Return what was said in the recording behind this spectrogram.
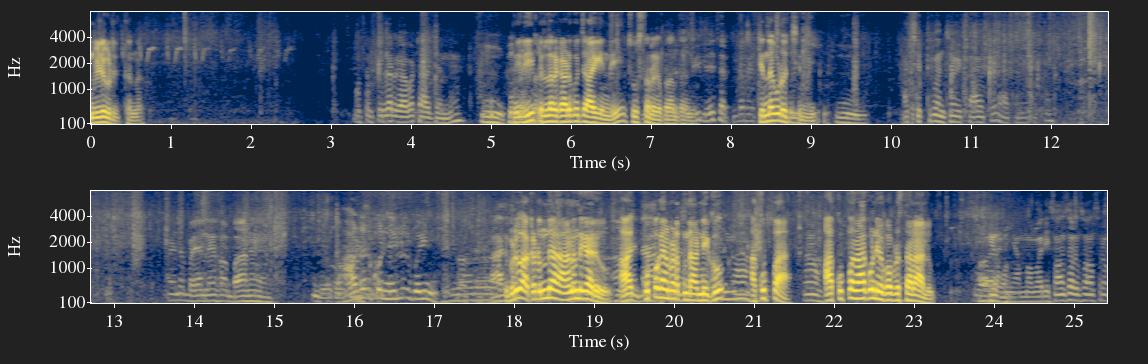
వీడియో కూడా ఇస్తాను. మొత్తం పిల్లర్ కాబట్టి ఆగింది ఇది పిల్లల కాడికి వచ్చి ఆగింది. చూస్తున్నారు కదా ప్రాంతాన్ని. కింద కూడా వచ్చింది. ఆ చెట్టు కొంచెం ఇప్పుడు అక్కడ ఉందా ఆనంద్ గారు? ఆ కుప్ప కనబడుతుందా నీకు? ఆ కుప్ప. ఆ కుప్ప దాకుండి ఒకప్పుడు స్థలాలు. సంవత్సరం సంవత్సరం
